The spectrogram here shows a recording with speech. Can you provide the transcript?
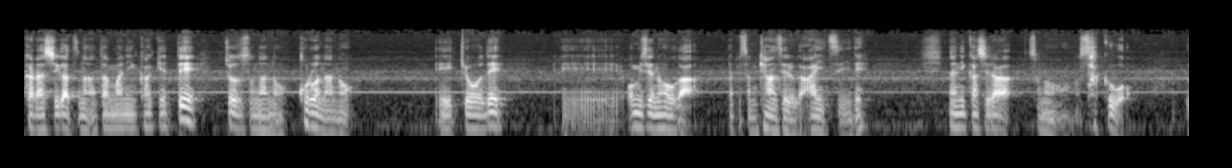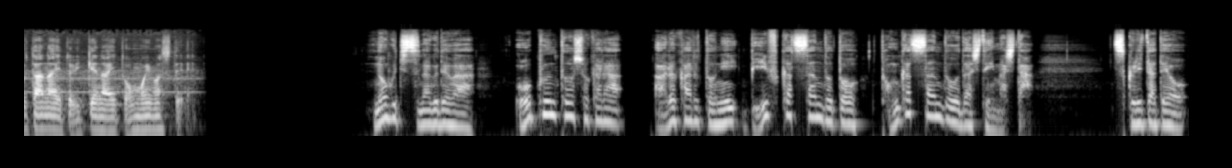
から4月の頭にかけてちょうどそのあのコロナの影響で、えー、お店の方がやっぱそのキャンセルが相次いで何かしらその策を打たないといけないと思いまして。野口つなぐではオープン当初からアルカルトにビーフカツサンドととんかつサンドを出していました。作りたてを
